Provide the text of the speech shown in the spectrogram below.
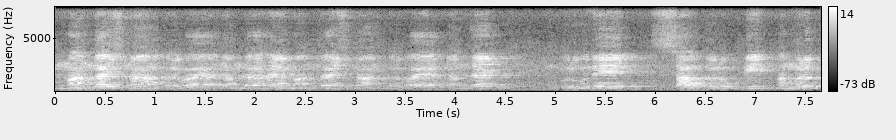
ਮਨ ਦਾ ਇਸ਼ਨਾਨ ਕਰਵਾਇਆ ਜਾਂਦਾ ਹੈ, ਮਨ ਦਾ ਇਸ਼ਨਾਨ ਕਰਵਾਇਆ ਜਾਂਦਾ ਹੈ। ਗੁਰੂ ਦੇ ਸ਼ਬਦ ਰੂਪੀ ਅੰਮ੍ਰਿਤ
